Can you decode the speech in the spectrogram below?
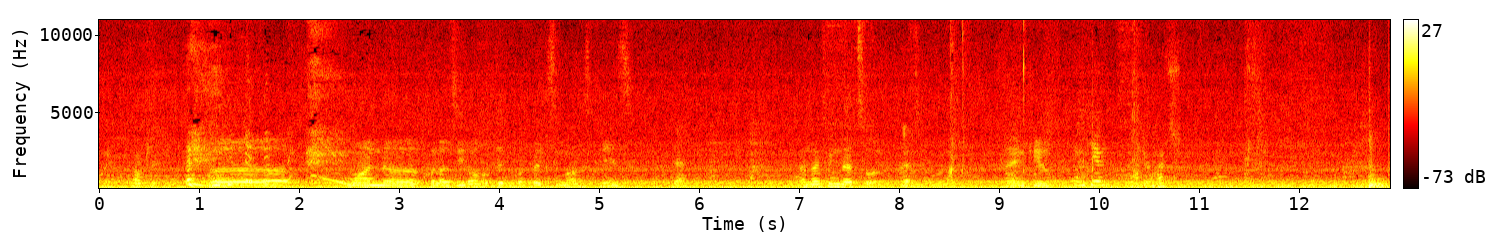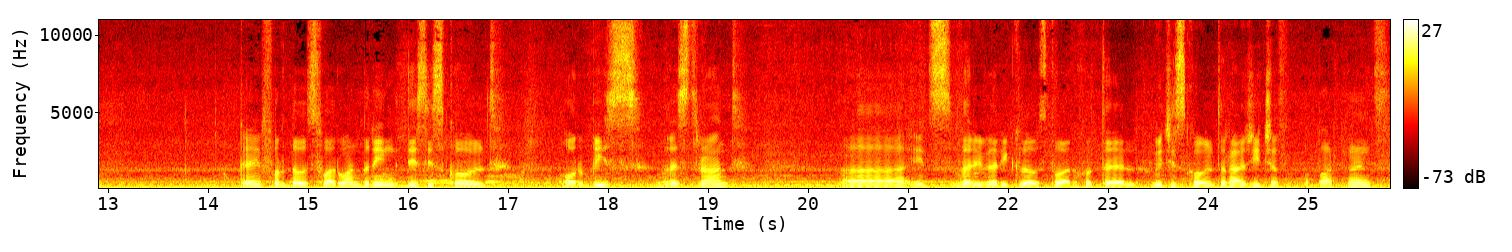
wine. Okay. Uh, one uh, Cola Zero or, Pe- Pepsi Max, please. Yeah. And I think that's all. Yes. Thank you. Thank you. Thank you very much. Okay, for those who are wondering, this is called Orbis restaurant. Uh, it's very very close to our hotel, which is called Rajic Apartments.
